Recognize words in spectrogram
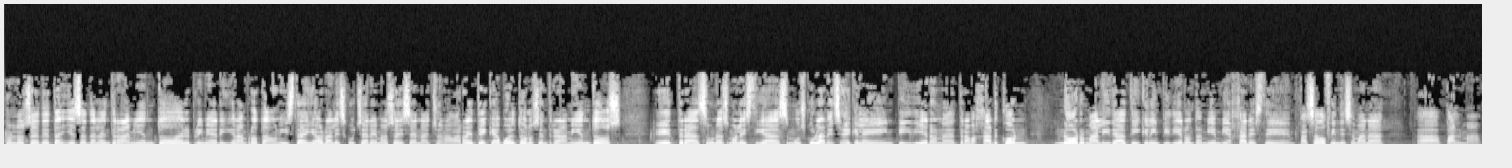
Con los detalles del entrenamiento, el primer y gran protagonista, y ahora le escucharemos, es Nacho Navarrete, que ha vuelto a los entrenamientos eh, tras unas molestias musculares eh, que le impidieron eh, trabajar con normalidad y que le impidieron también viajar este pasado fin de semana a Palma.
